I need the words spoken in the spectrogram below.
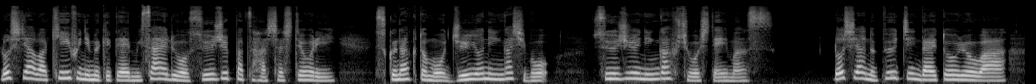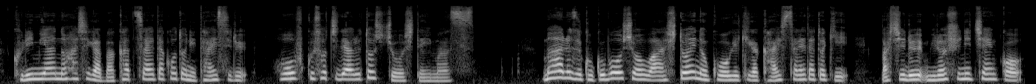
ロシアはキーフに向けてミサイルを数十発発射しており少なくとも14人が死亡数十人が負傷しています。ロシアのプーチン大統領はクリミアの橋が爆発されたことに対する報復措置であると主張しています。マールズ国防相は首都への攻撃が開始された時、バシル・ミロシュニチェンコ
